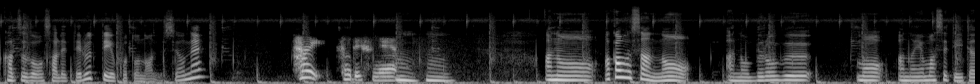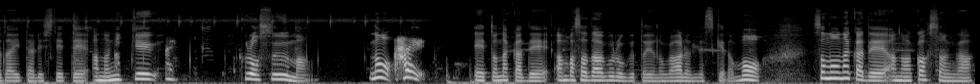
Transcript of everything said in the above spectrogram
活動されてるっていうことなんですよね。はい、そうですね。うんうん、あの赤星さんのあのブログもあの読ませていただいたりしててあの日経はい。クロスウーマンの、はい、えー、と中でアンバサダーブログというのがあるんですけどもその中であの赤星さんが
